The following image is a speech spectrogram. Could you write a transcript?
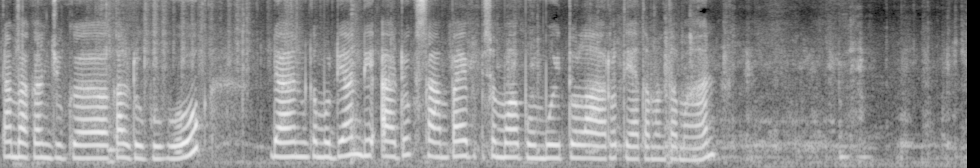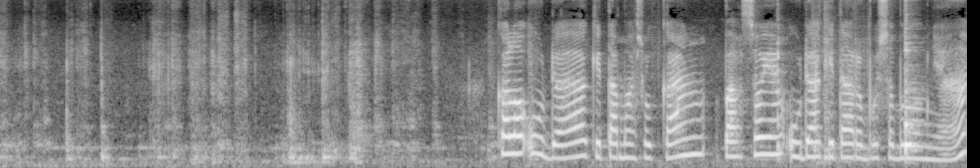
tambahkan juga kaldu bubuk dan kemudian diaduk sampai semua bumbu itu larut ya teman-teman Kalau udah, kita masukkan bakso yang udah kita rebus sebelumnya.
